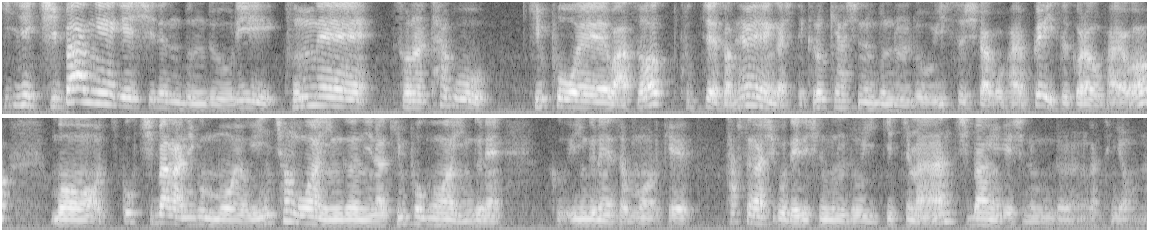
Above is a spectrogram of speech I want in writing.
이제 지방에 계시는 분들이 국내 선을 타고 김포에 와서 국제선 해외여행 가실 때 그렇게 하시는 분들도 있으시라고 봐요. 꽤 있을 거라고 봐요. 뭐 꼭 지방 아니고 뭐 여기 인천공항 인근이나 김포공항 인근에 그 인근에서 뭐 이렇게 탑승하시고 내리시는 분들도 있겠지만 지방에 계시는 분들 같은 경우는.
